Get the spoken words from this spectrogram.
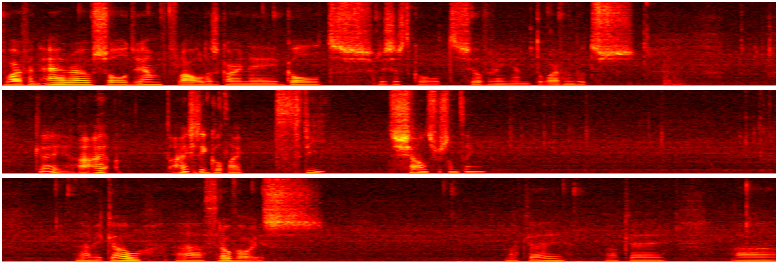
Dwarven Arrow, Soul Gem, Flawless Garnet, Gold, Resist Gold, Silvering and Dwarven Boots. Okay, I, I actually got like three shouts or something. There we go. Uh, throw voice. Okay, okay. Uh,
